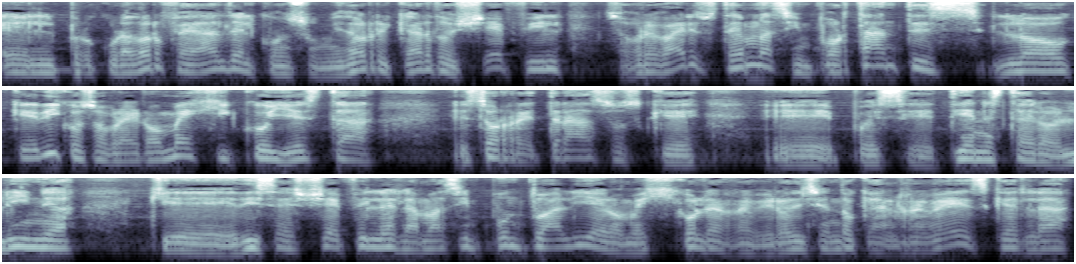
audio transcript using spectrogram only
el Procurador Federal del Consumidor, Ricardo Sheffield, sobre varios temas importantes, lo que dijo sobre Aeroméxico y esta, estos retrasos que eh, pues eh, tiene esta aerolínea que dice Sheffield es la más impuntual y Aeroméxico le reviró diciendo que al revés, que es la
